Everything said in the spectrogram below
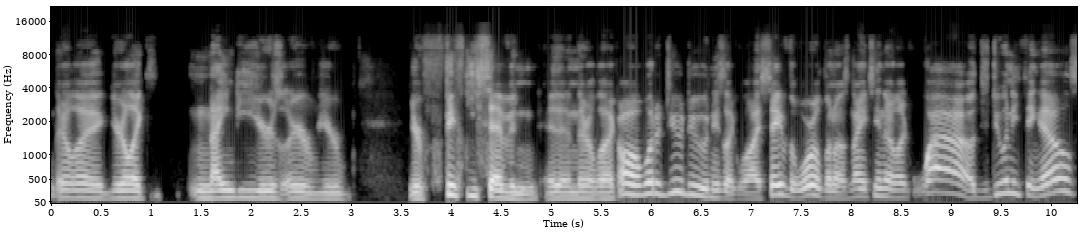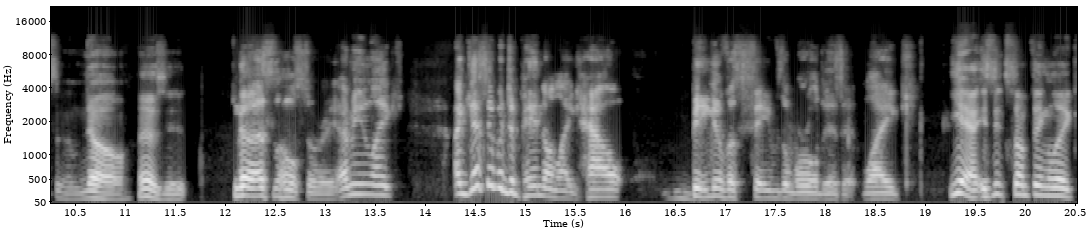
they're like you're like ninety years or you're you're fifty seven, and then they're like, oh, what did you do? And he's like, well, I saved the world when I was nineteen. They're like, wow, did you do anything else? And no, that's it. No, that's the whole story. I mean, like, I guess it would depend on like how big of a save the world is it. Like, yeah is it something like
